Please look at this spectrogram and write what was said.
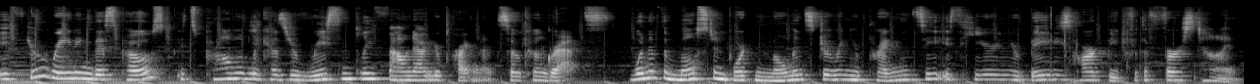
If you're reading this post, it's probably because you recently found out you're pregnant, so congrats. One of the most important moments during your pregnancy is hearing your baby's heartbeat for the first time.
